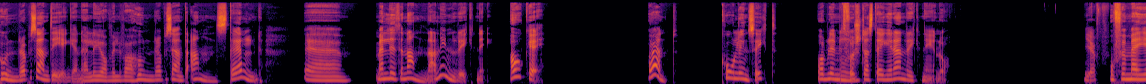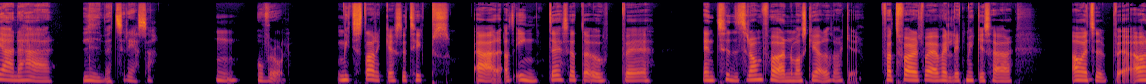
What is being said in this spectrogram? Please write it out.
100% egen eller jag vill vara 100% anställd eh, med en liten annan inriktning. Okej. Skönt. Cool insikt. Vad blir mitt Mm. första steg i den riktningen då? Japp. Och för mig är det här livets resa Mm. overall. Mitt starkaste tips är att inte sätta upp eh, en tidsram för när man ska göra saker. För att förut var jag väldigt mycket så här, ja men typ, ja,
